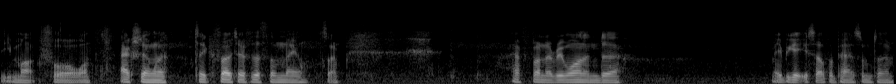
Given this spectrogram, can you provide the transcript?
the Mark IV one. Actually, I'm going to take a photo for the thumbnail, so have fun, everyone, and uh, maybe get yourself a pair sometime.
